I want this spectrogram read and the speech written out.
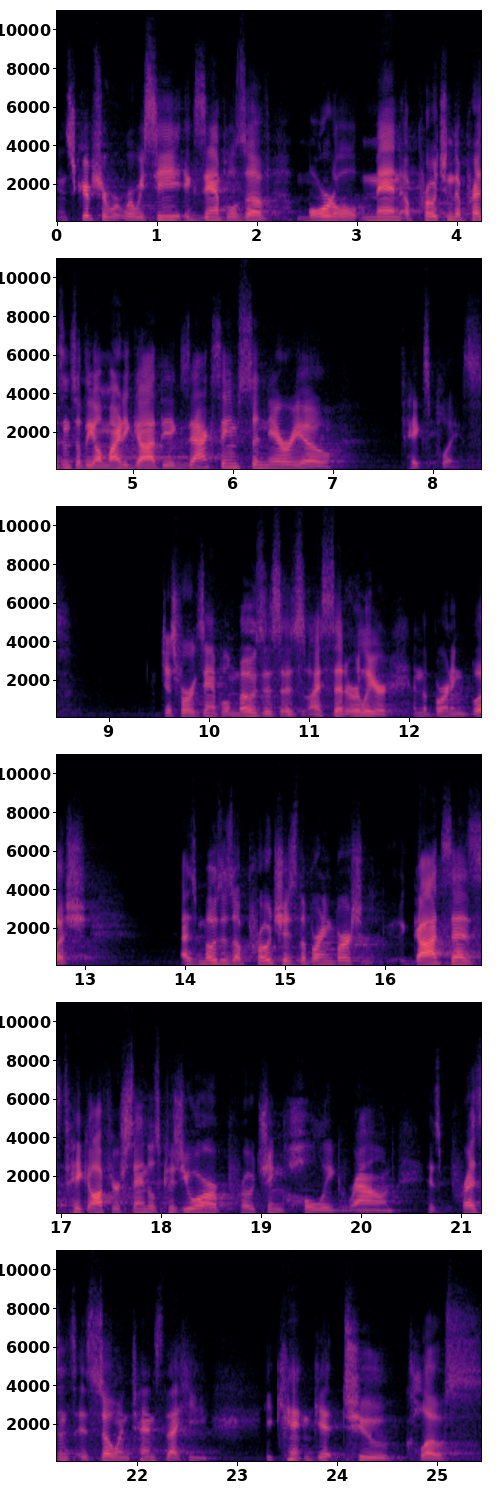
In scripture, where we see examples of mortal men approaching the presence of the Almighty God, the exact same scenario takes place. Just for example, Moses, as I said earlier, in the burning bush. As Moses approaches the burning bush, God says, Take off your sandals because you are approaching holy ground. His presence is so intense that he, he can't get too close.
